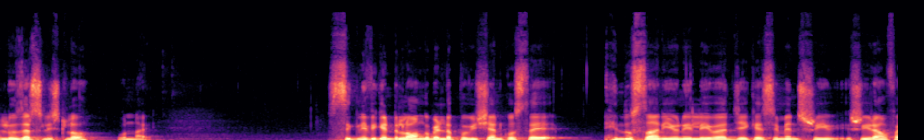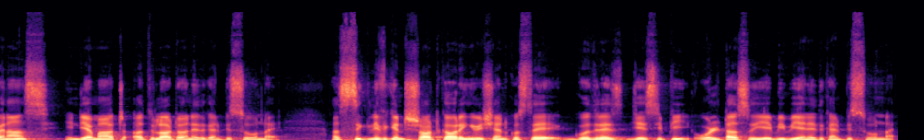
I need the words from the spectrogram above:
losers లిస్ట్లో ఉన్నాయి. సిగ్నిఫికెంట్ లాంగ్ బిల్డప్ విషయానికి వస్తే Hindustan Unilever JK cement Shri Shriram finance India mart అతులాటో అనేది కనిపిస్తూ ఉన్నాయి. ఆ సిగ్నిఫికెంట్ షార్ట్ కవరింగ్ విషయానికి వస్తే గోద్రేజ్ జేసీపీ వోల్టాస్ ఏబీబీ అనేది కనిపిస్తూ ఉన్నాయి.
